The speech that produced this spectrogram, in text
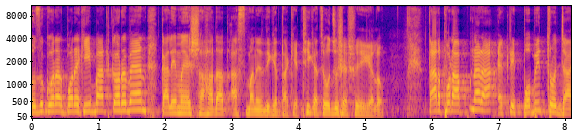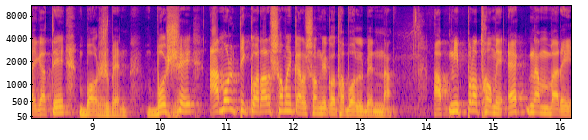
অজু করার পরে কি পাঠ করবেন? কালেমে শাহাদাত আসমানের দিকে তাকে ঠিক আছে অজু শেষ হয়ে গেল। তারপর আপনারা একটি পবিত্র জায়গাতে বসবেন। বসে আমলটি করার সময় কারোর সঙ্গে কথা বলবেন না। আপনি প্রথমে এক নাম্বারে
